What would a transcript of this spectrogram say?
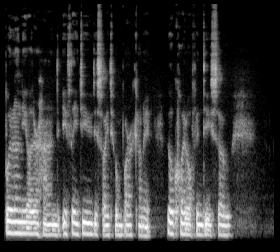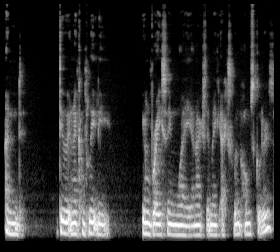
But on the other hand, if they do decide to embark on it, they'll quite often do so and do it in a completely embracing way and actually make excellent homeschoolers.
